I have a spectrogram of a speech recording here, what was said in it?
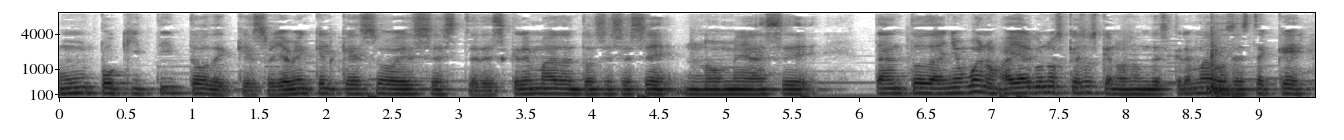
un poquitito de queso. Ya ven que el queso es este descremado, entonces ese no me hace tanto daño. Bueno, hay algunos quesos que no son descremados. Este que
